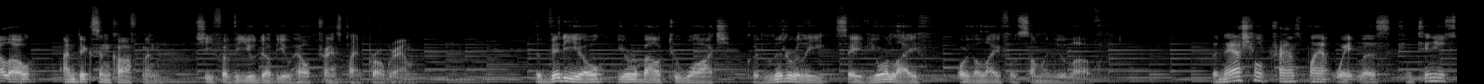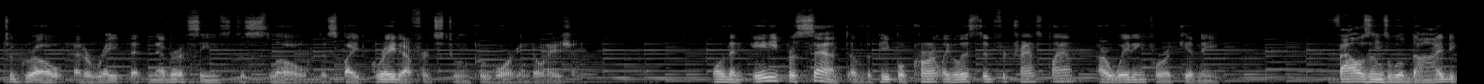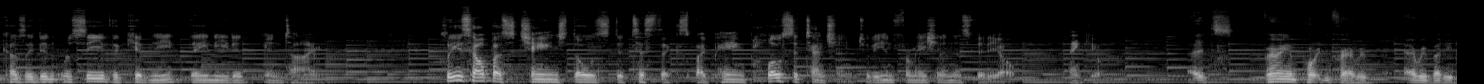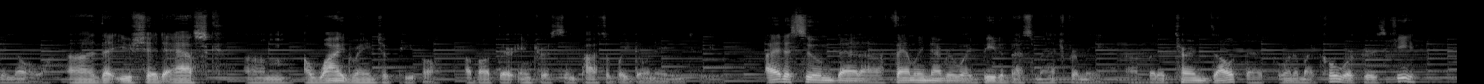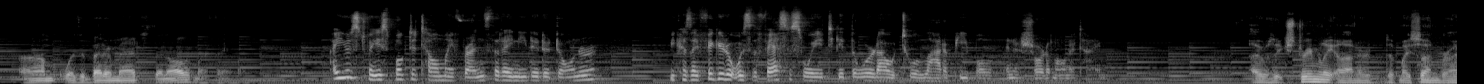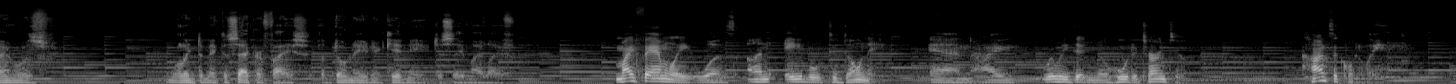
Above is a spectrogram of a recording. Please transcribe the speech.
Hello, I'm Dixon Kaufman, Chief of the UW Health Transplant Program. The video you're about to watch could literally save your life or the life of someone you love. The national transplant waitlist continues to grow at a rate that never seems to slow despite great efforts to improve organ donation. More than 80% of the people currently listed for transplant are waiting for a kidney. Thousands will die because they didn't receive the kidney they needed in time. Please help us change those statistics by paying close attention to the information in this video. Thank you. It's very important for every, everybody to know uh, that you should ask um, a wide range of people about their interests in possibly donating to you. I had assumed that a family member would be the best match for me, but it turns out that one of my coworkers, Keith, um, was a better match than all of my family. I used Facebook to tell my friends that I needed a donor because I figured it was the fastest way to get the word out to a lot of people in a short amount of time. I was extremely honored that my son Brian was willing to make the sacrifice of donating a kidney to save my life. My family was unable to donate, and I really didn't know who to turn to. Consequently,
